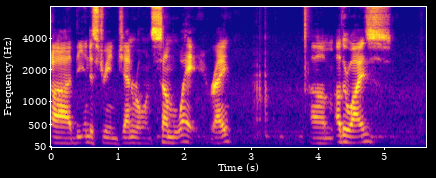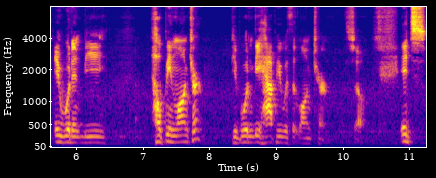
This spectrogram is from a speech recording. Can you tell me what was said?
uh, the industry in general in some way, right? Um, otherwise, it wouldn't be helping long term. People wouldn't be happy with it long term. So it's,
